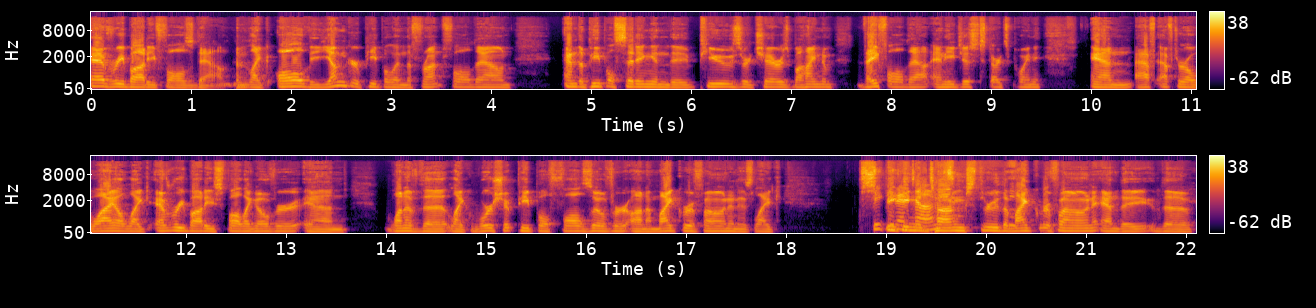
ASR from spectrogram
everybody falls down. And like all the younger people in the front fall down and the people sitting in the pews or chairs behind him they fall down and he just starts pointing and af- after a while like everybody's falling over and one of the like worship people falls over on a microphone and is like Speaking speaking, in in, tongues. tongues. through the microphone and the the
